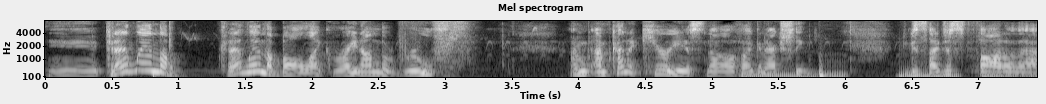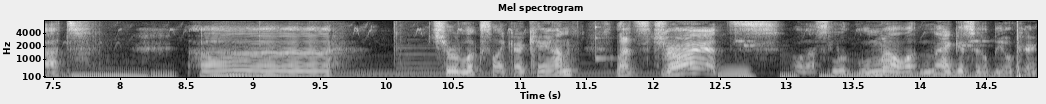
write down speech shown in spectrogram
Yeah, can I land the can I land the ball like right on the roof? I'm I'm kind of curious now if I can actually because I just thought of that. Uh, sure looks like I can. Let's try it. Oh, that's a little well. I guess it'll be okay.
